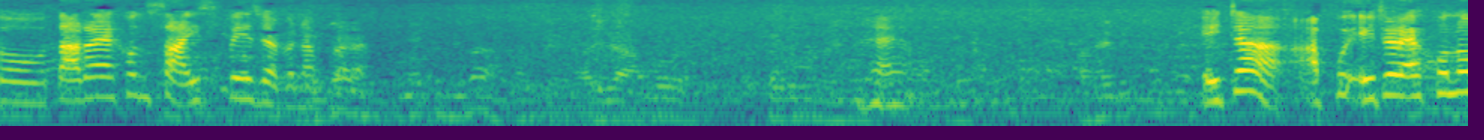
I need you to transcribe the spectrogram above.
তো তারা এখন সাইজ পেয়ে যাবেন আপনারা। হ্যাঁ। এটা আপু, এটার এখনও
